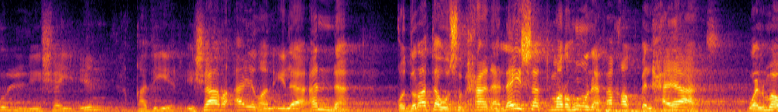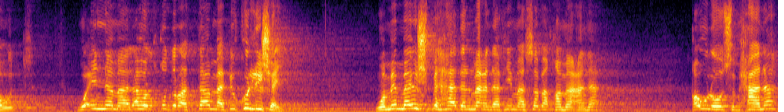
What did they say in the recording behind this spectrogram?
كل شيء قدير. إشارة أيضا إلى أن قدرته سبحانه ليست مرهونة فقط بالحياة والموت وإنما له القدرة التامة في كل شيء. ومما يشبه هذا المعنى فيما سبق معنا قوله سبحانه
